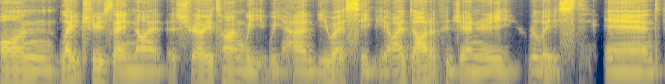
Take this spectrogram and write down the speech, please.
on late Tuesday night Australia time, we we had US CPI data for January released, and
